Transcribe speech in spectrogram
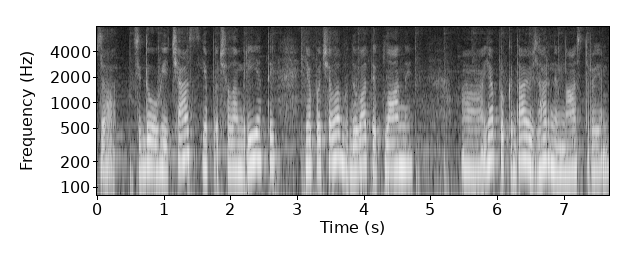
За цей довгий час я почала мріяти, я почала будувати плани. Я прокидаюсь з гарним настроєм.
